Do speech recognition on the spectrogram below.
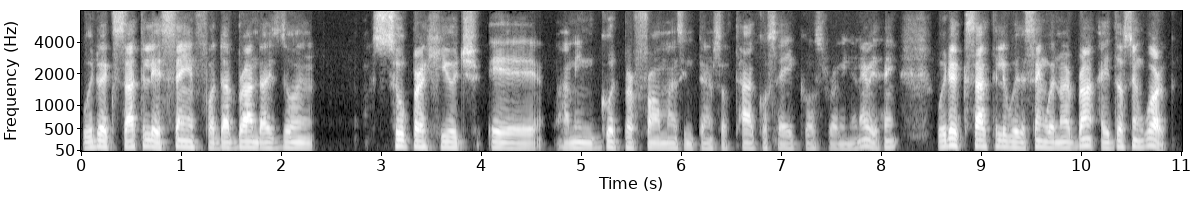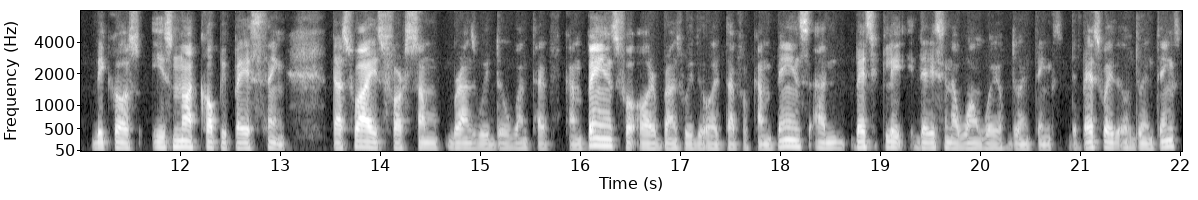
We do exactly the same for that brand that is doing super huge, uh, I mean, good performance in terms of TACoS, ACOS, revenue, and everything. We do exactly with the same with our brand. It doesn't work because it's not copy paste thing. That's why it's for some brands we do one type of campaigns, for other brands we do other type of campaigns, and basically there isn't a one way of doing things. The best way of doing things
